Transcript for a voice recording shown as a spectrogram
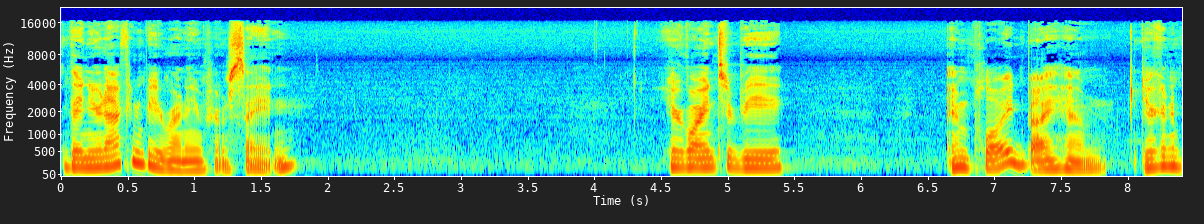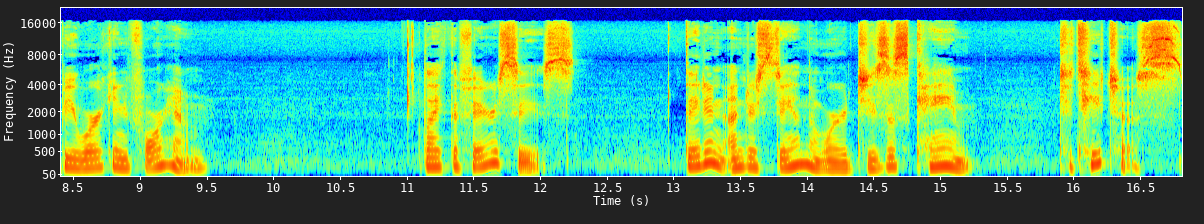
then you're not going to be running from Satan. You're going to be employed by him. You're going to be working for him. Like the Pharisees, they didn't understand the word. Jesus came to teach us.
